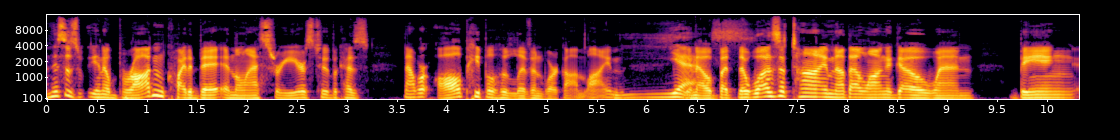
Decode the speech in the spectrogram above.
and this is you know broadened quite a bit in the last three years too, because now we're all people who live and work online. yeah, You know, but there was a time not that long ago when being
